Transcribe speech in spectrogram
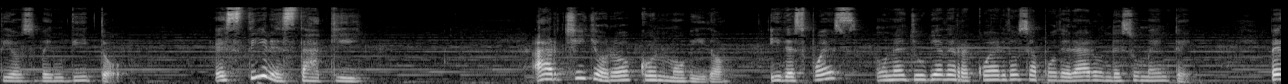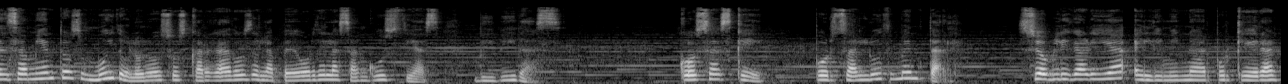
Dios bendito. Estir está aquí. Archie lloró conmovido. Y después una lluvia de recuerdos se apoderaron de su mente, pensamientos muy dolorosos cargados de la peor de las angustias vividas, cosas que, por salud mental, se obligaría a eliminar porque eran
